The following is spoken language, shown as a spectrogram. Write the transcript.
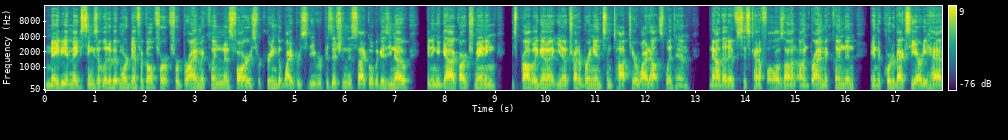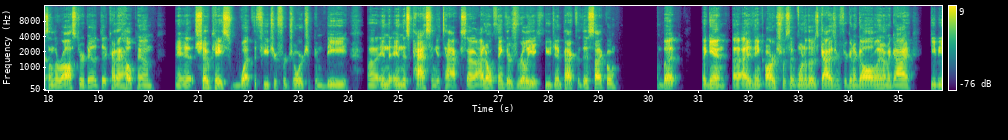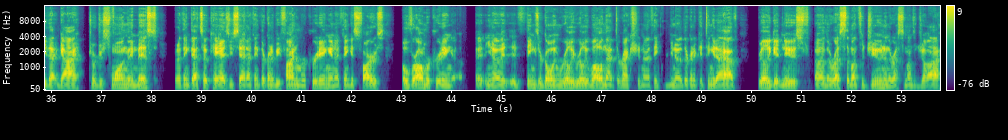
Maybe it makes things a little bit more difficult for for Bryan McClendon as far as recruiting the wide receiver position this cycle because you know getting a guy like Arch Manning, he's probably gonna you know try to bring in some top tier wideouts with him. Now that emphasis kind of falls on on Bryan McClendon and the quarterbacks he already has on the roster to to kind of help him uh, showcase what the future for Georgia can be uh, in the, in this passing attack. So I don't think there's really a huge impact for this cycle. But again, uh, I think Arch was one of those guys where if you're going to go all in on a guy, he be that guy. Georgia swung, they missed, but I think that's okay. As you said, I think they're going to be fine in recruiting. And I think as far as overall recruiting, uh, you know, it, it, things are going really, really well in that direction. I think, you know, they're going to continue to have really good news uh, the rest of the month of June and the rest of the month of July.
